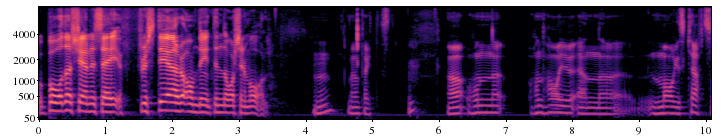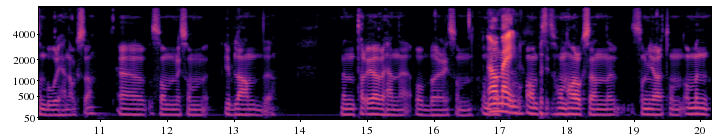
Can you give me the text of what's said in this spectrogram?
Och båda känner sig frustrerade om de inte når sina mål. Mm, men faktiskt. Ja, hon, hon har ju en eh, magisk kraft som bor i henne också. eh, som liksom ibland men tar över henne och börjar liksom... Om Ja, Main. Om, precis, hon har också en eh, som gör att hon, om, en,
